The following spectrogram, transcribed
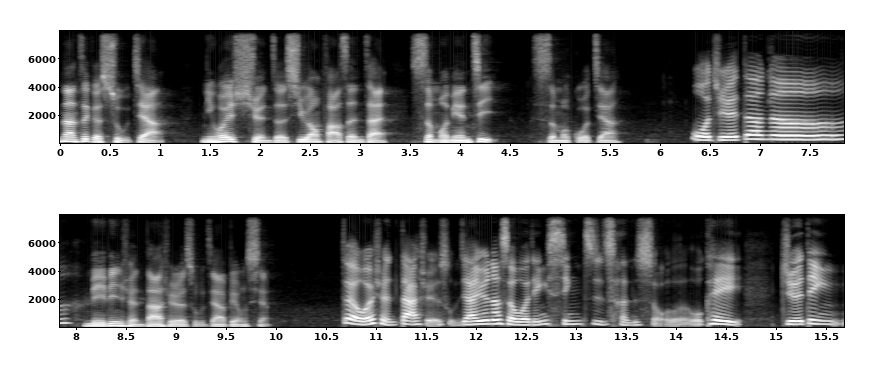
那这个暑假你会选择希望发生在什么年纪、什么国家？我觉得呢，你一定选大学的暑假，不用想。对我会选大学暑假，因为那时候我已经心智成熟了，我可以决定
